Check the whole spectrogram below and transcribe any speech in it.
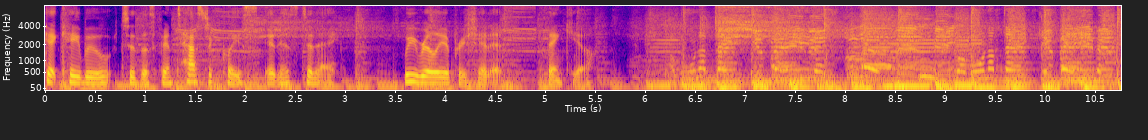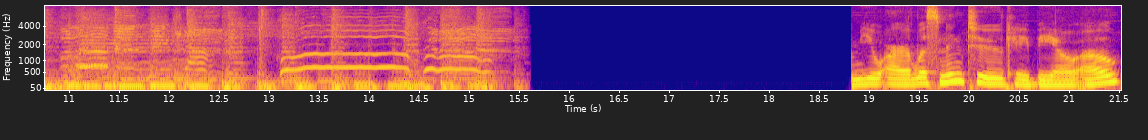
get KBOO to the fantastic place it is today. We really appreciate it. Thank you. You are listening to KBOO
